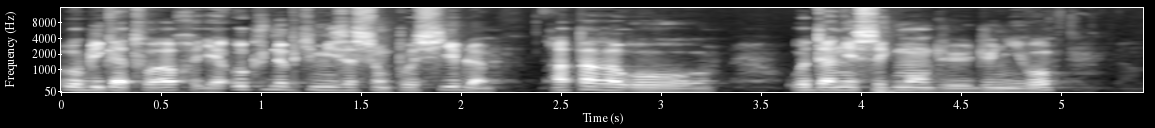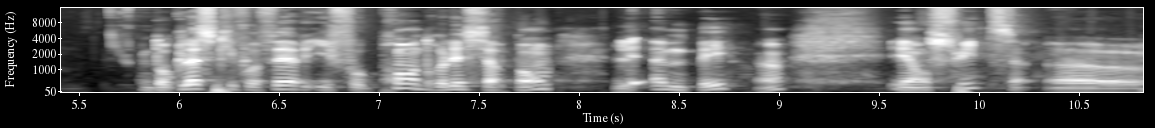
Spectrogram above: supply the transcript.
obligatoire, il n'y a aucune optimisation possible, à part au, dernier segment du, niveau. Donc là, ce qu'il faut faire, il faut prendre les serpents, les MP, hein, et ensuite euh,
